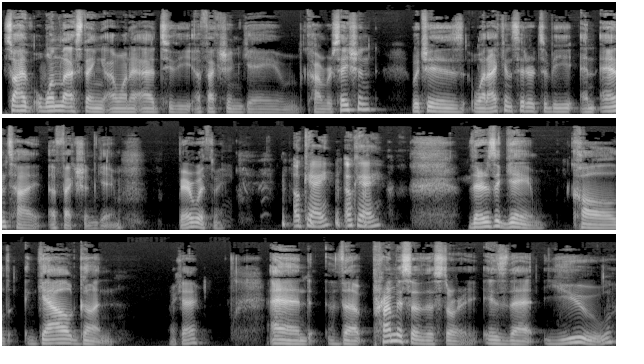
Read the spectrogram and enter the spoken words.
so I have one last thing I want to add to the affection game conversation, which is what I consider to be an anti-affection game. Bear with me. Okay. Okay. There's a game called Gal Gun. Okay. And the premise of the story is that you,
